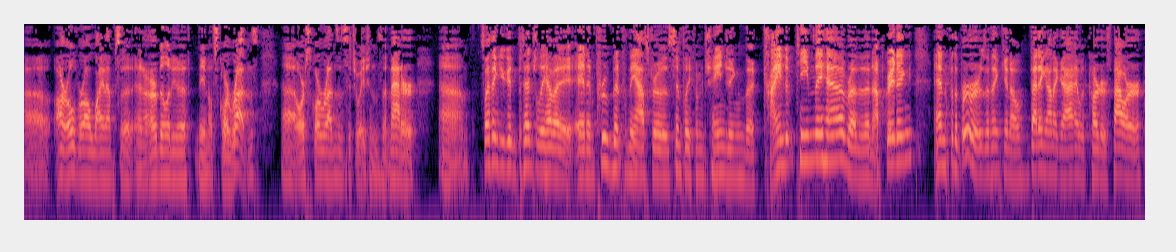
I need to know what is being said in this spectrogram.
uh, our overall lineups uh, and our ability to you know score runs uh, or score runs in situations that matter. Um, so I think you could potentially have a, an improvement from the Astros simply from changing the kind of team they have rather than upgrading. And for the Brewers, I think you know betting on a guy with Carter's power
